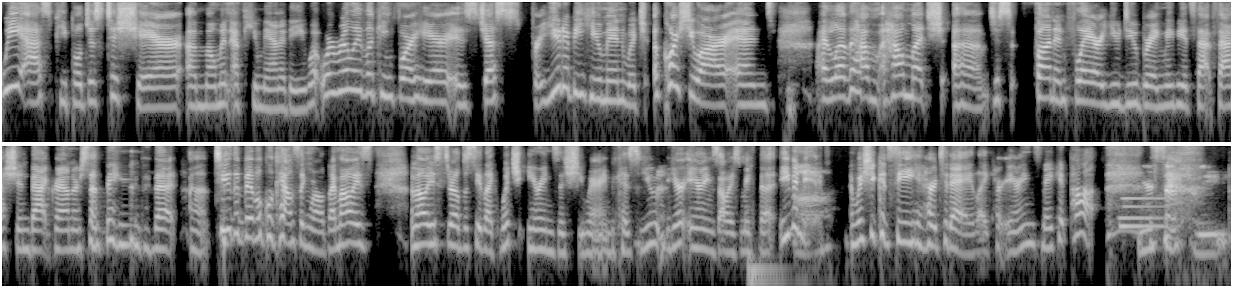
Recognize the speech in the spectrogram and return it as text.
we ask people just to share a moment of humanity. What we're really looking for here is just for you to be human, which of course you are. And I love how, how much um, just fun and flair you do bring. Maybe it's that fashion background or something that uh, to the biblical counseling world. I'm always, I'm always thrilled to see like which earrings is she wearing because you, your earrings always make the, even Aww. I wish you could see her today. Like her earrings make it pop. You're so sweet.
